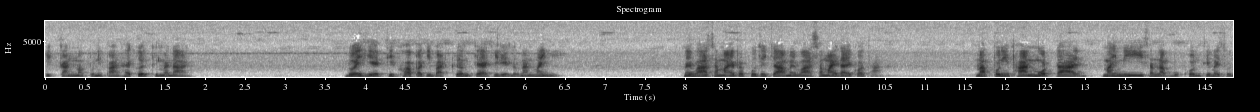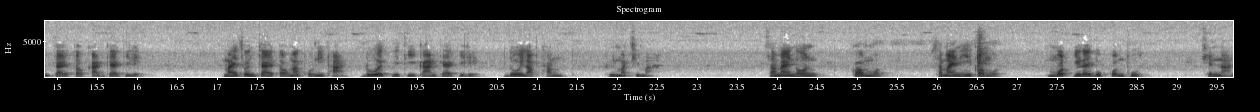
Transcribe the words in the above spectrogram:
กีดกันมรรคผลนิพพานให้เกิดขึ้นมาได้ ด้วยเหตุที่ข้อปฏิบัติเครื่องแก้กิเลสเหล่านั้นไม่มี ไม่ว่าสมัยพระพุทธเจ้าไม่ว่าสมัยใดก็ตามมรรคผลนิพพานหมดได้ ไม่มีสำหรับบุคคลที่ไม่สนใจต่อการแก้กิเลสไม่สนใจต่อมรรคผลนิพพานด้วยวิธีการแก้กิเลสโดยหลักธรรมคือมัชชิมา สมัยโน้นก็หมด สมัยนี้ก็หมด หมดอยู่ในบุคคลพูดเช่นนั้น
